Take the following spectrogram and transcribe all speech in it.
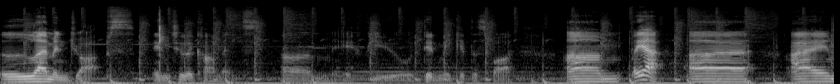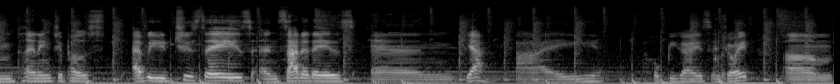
lemon drops into the comments um, if you did make it this far. Um, but yeah, uh, I'm planning to post every Tuesdays and Saturdays, and yeah, I hope you guys enjoyed. Um,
